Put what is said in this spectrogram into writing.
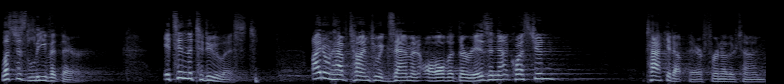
Let's just leave it there. It's in the to do list. I don't have time to examine all that there is in that question. Tack it up there for another time.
